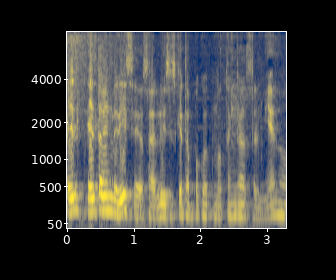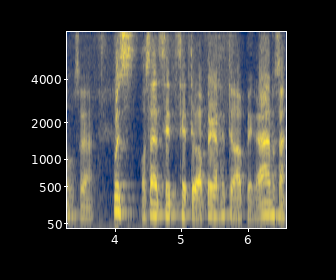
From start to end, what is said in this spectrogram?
él, él también me dice, o sea, Luis, es que tampoco no tengas el miedo, o sea, Pues o sea, se, se te va a pegar, se te va a pegar, o sea,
